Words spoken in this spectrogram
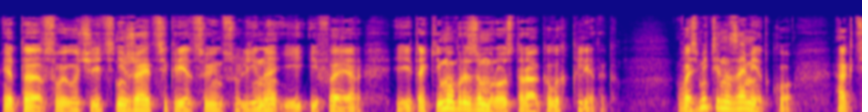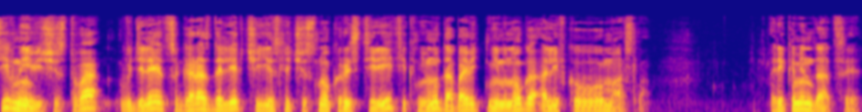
Это, в свою очередь, снижает секрецию инсулина и ИФР, и таким образом рост раковых клеток. Возьмите на заметку, активные вещества выделяются гораздо легче, если чеснок растереть и к нему добавить немного оливкового масла. Рекомендации.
